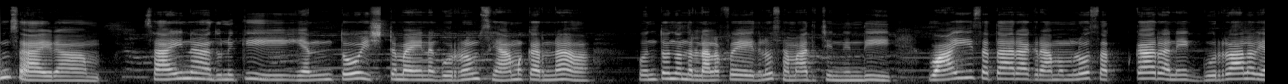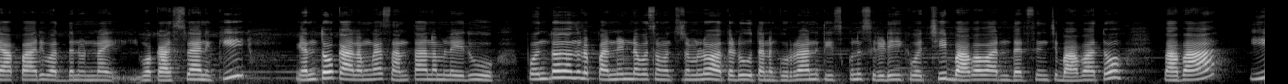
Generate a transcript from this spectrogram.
ఓం సాయిరామ్ సాయినాథునికి ఎంతో ఇష్టమైన గుర్రం శ్యామకర్ణ పంతొమ్మిది వందల నలభై ఐదులో సమాధి చెందింది. వాయి సతారా గ్రామంలో సత్కార్ అనే గుర్రాల వ్యాపారి వద్దనున్న ఒక అశ్వానికి ఎంతో కాలంగా సంతానం లేదు. పంతొమ్మిది వందల పన్నెండవ సంవత్సరంలో అతడు తన గుర్రాన్ని తీసుకుని షిరిడీకి వచ్చి బాబావారిని దర్శించి బాబాతో బాబా ఈ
